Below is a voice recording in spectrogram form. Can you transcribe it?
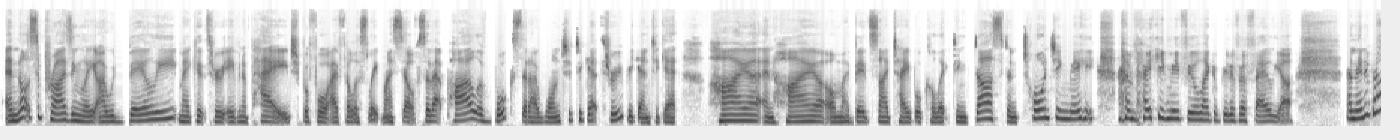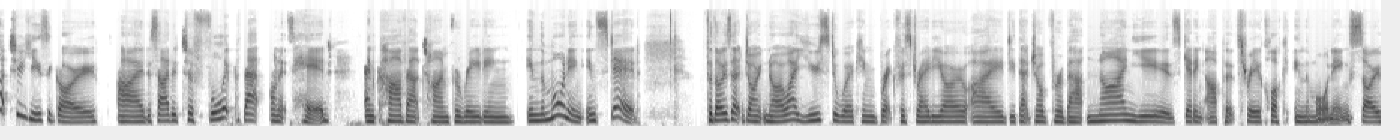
And not surprisingly, I would barely make it through even a page before I fell asleep myself. So that pile of books that I wanted to get through began to get higher and higher on my bedside table, collecting dust and taunting me and making me feel like a bit of a failure. And then about two years ago, I decided to flip that on its head and carve out time for reading in the morning instead. For those that don't know, I used to work in breakfast radio. I did that job for about nine years, getting up at three o'clock in the morning. So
